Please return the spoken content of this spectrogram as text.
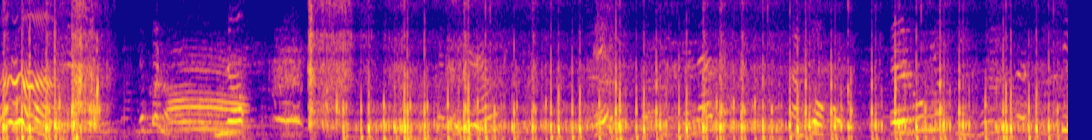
Ah, ¿Lo conoces? no. ¿Eh? Pixelado. Tampoco. El rubio sí, Willy sí, sí,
